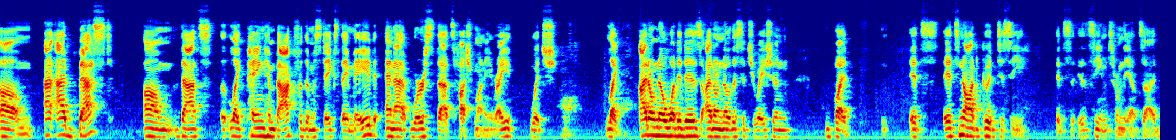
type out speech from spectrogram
um, at, at best um, that's like paying him back for the mistakes they made, and at worst that's hush money, right? Which, like, I don't know what it is, I don't know the situation, but it's it's not good to see. It's it seems from the outside.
